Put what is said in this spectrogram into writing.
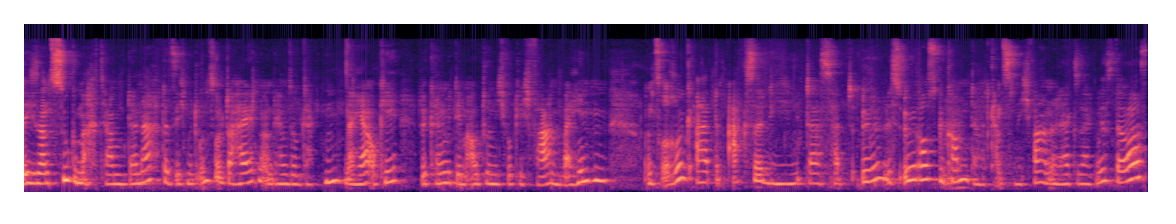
die sonst zugemacht haben. Danach hat er sich mit uns unterhalten und haben so gesagt, hm, naja, okay, wir können mit dem Auto nicht wirklich fahren, weil hinten unsere Rückachse, die, das hat Öl, ist Öl rausgekommen, damit kannst du nicht fahren. Und er hat gesagt, wisst ihr was?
